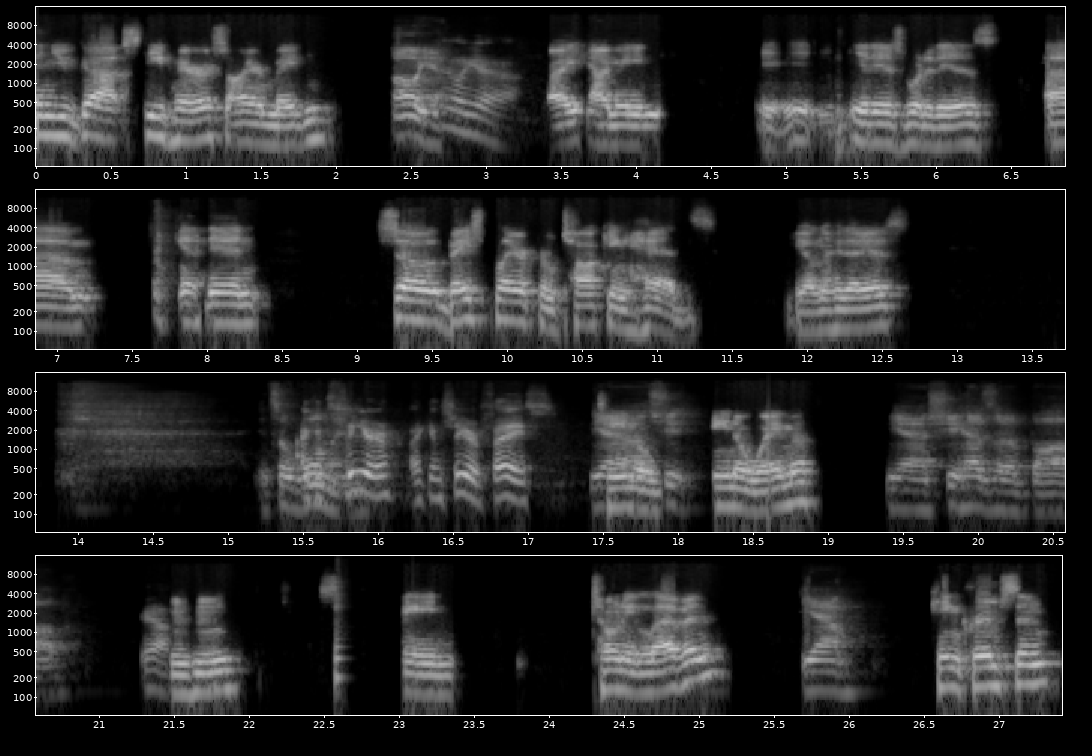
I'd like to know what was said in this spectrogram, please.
then you've got Steve Harris, Iron Maiden, Oh yeah. Hell yeah. right? I mean, it, it, it is what it is. Um, and then, so bass player from Talking Heads. You all know who that is? It's a I woman. can see her. I can see her face. Yeah, Tina- she, Tina Weymouth. yeah, she has a bob. Yeah. Mm-hmm. So, I mean, Tony Levin, Yeah. King Crimson,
